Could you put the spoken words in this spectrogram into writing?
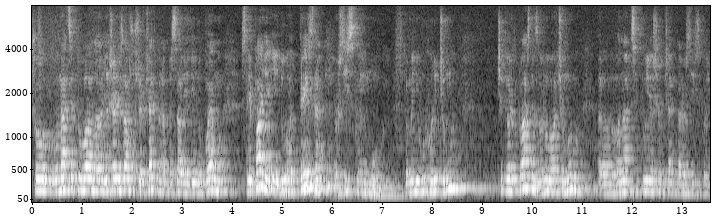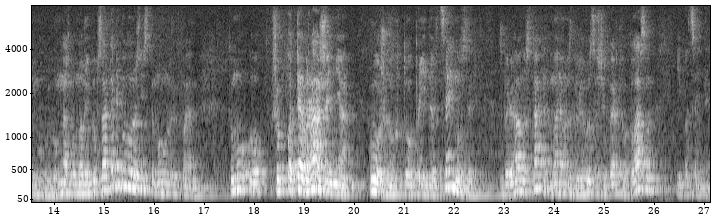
що вона цитувала, я ще не знав, що Шевченко написав єдину поему Сліпая і друга тризна російською мовою. То мені в ухорі чому четвертокласник звернув увагу, чому е, вона цитує Шевченка російською мовою. Бо в нас був малий кобзар, де не було російськомовної поеми. Тому, щоб оте враження кожного, хто прийде в цей музей, зберігалось так, як у мене воно зберігалося з 4 класу і по цей день.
